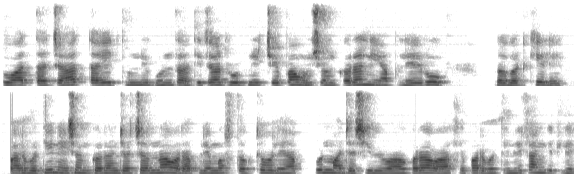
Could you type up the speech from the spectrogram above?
तू आत्ताच्या आत्ता इथून निघून जा. तिचा दृढ निश्चय पाहून शंकरांनी आपले रूप प्रगट केले. पार्वतीने शंकरांच्या चरणावर आपले मस्तक ठेवले. आपण माझ्याशी विवाह करावा असे पार्वतीने सांगितले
